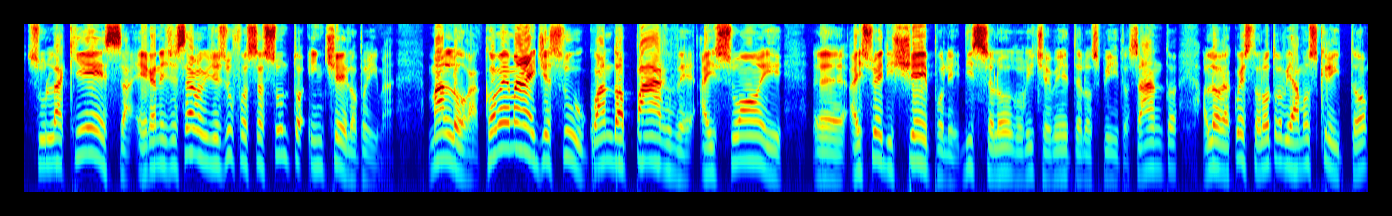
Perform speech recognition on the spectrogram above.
sulla Chiesa, era necessario che Gesù fosse assunto in cielo prima. Ma allora, come mai Gesù, quando apparve ai suoi, eh, ai suoi discepoli, disse loro ricevete lo Spirito Santo? Allora, questo lo troviamo scritto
